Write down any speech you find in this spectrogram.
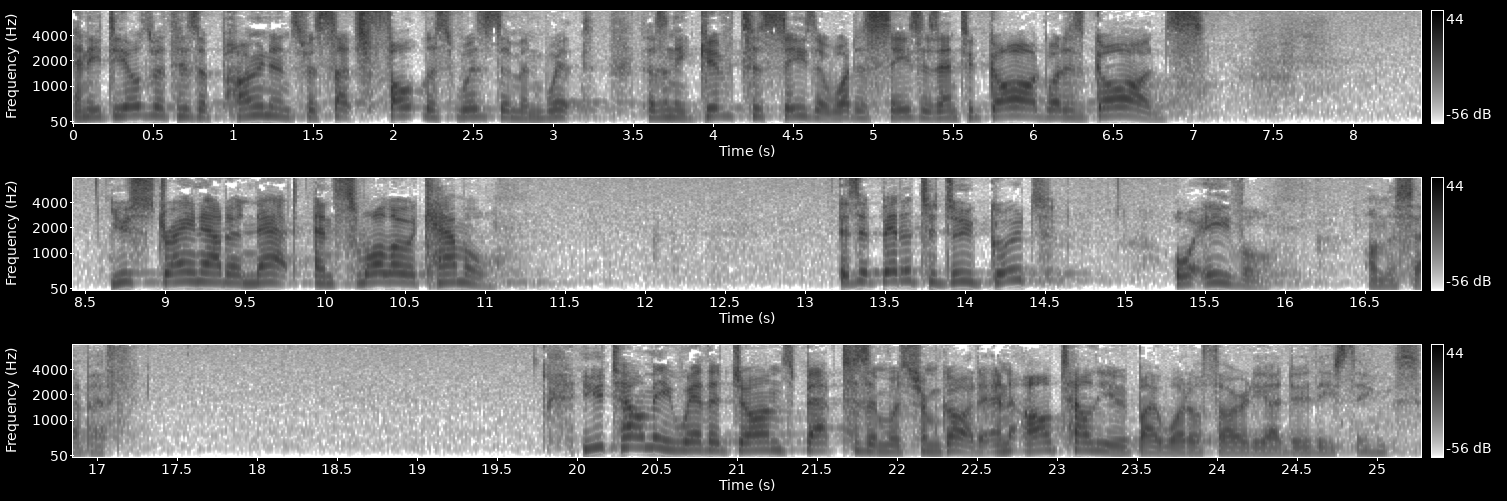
And he deals with his opponents with such faultless wisdom and wit, doesn't he? Give to Caesar what is Caesar's, and to God what is God's. You strain out a gnat and swallow a camel. Is it better to do good or evil on the Sabbath? You tell me whether John's baptism was from God, and I'll tell you by what authority I do these things.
